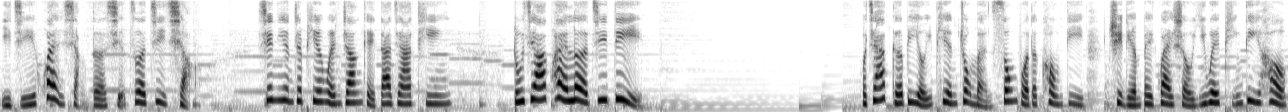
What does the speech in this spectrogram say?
以及幻想的写作技巧。先念这篇文章给大家听：独家快乐基地。我家隔壁有一片种满松柏的空地，去年被怪手夷为平地后，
